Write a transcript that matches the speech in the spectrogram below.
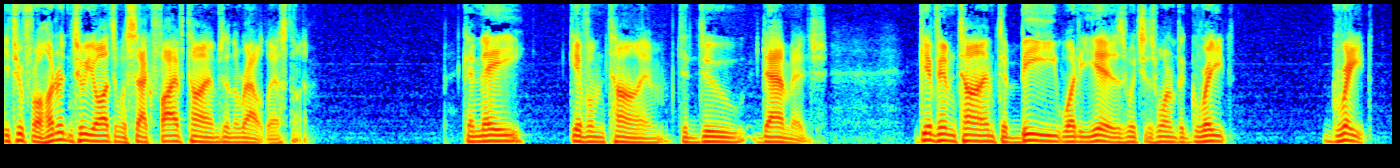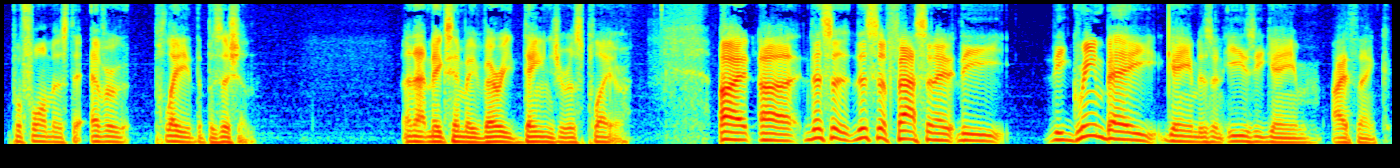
He threw for 102 yards and was sacked five times in the rout last time. Can they give him time to do damage? Give him time to be what he is, which is one of the great, great performers to ever play the position. And that makes him a very dangerous player. All right, uh, this is this is a fascinating. The the Green Bay game is an easy game, I think.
